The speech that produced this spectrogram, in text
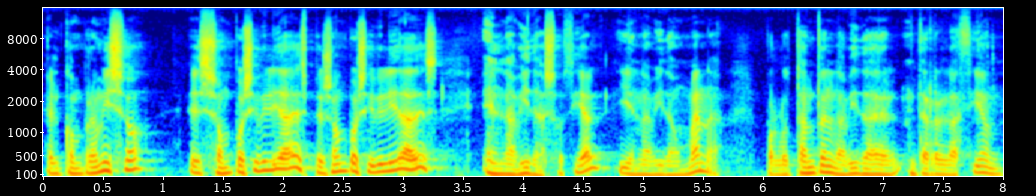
El compromiso son posibilidades, pero son posibilidades en la vida social y en la vida humana, por lo tanto en la vida de relación.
